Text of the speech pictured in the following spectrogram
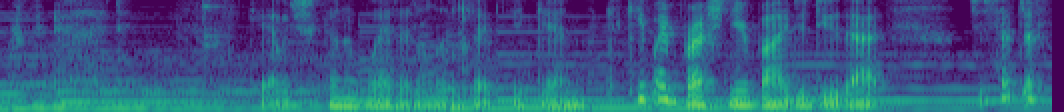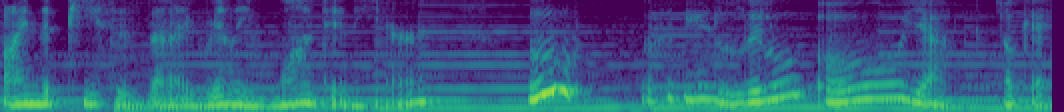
Looks good. Okay, I'm just going to wet it a little bit again. keep my brush nearby to do that. Just have to find the pieces that I really want in here. Ooh, look at these little, oh yeah, okay.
